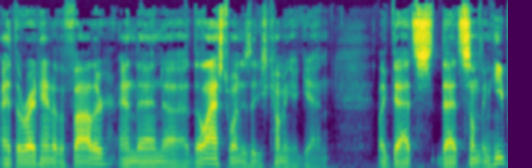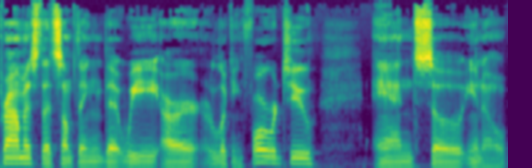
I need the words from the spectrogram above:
at the right hand of the Father, and then uh, the last one is that he's coming again. Like that's that's something he promised. That's something that we are looking forward to, and so you know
